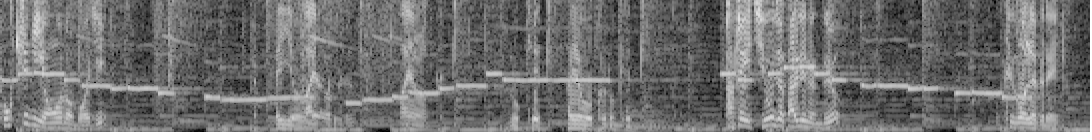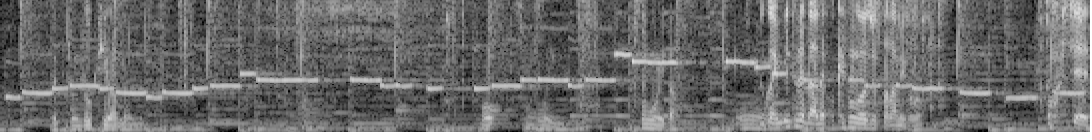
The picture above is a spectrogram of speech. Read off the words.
폭죽이 영어로 뭐지? fire firework. firework. rocket. firework rocket. 갑자기 지 혼자 달리는데요? 그거 원래 그래. 그좀 높이 가면. 어 성공이네 성공이다. 오. 누가 인벤트리에다 내거 계속 넣어줄 사람 이거. 오쉣.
